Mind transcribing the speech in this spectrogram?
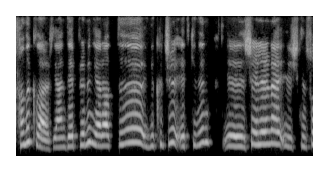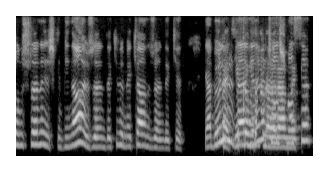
tanıklar. Yani depremin yarattığı yıkıcı etkinin e, şeylerine ilişkin, sonuçlarına ilişkin bina üzerindeki ve mekan üzerindeki yani böyle Evet, bir belgeleme öğrenmek. çalışması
